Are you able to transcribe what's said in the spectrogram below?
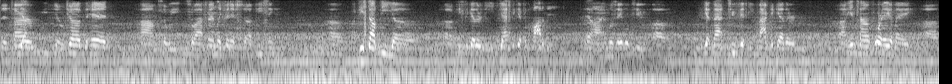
the entire you know jug, the head. Um, so we so I finally finished uh, piecing. Uh, I pieced out the uh, pieced together the gasket kit for the bottom end, Yeah. uh, and was able to um, get that 250 back together uh, in time for AMA. Um,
